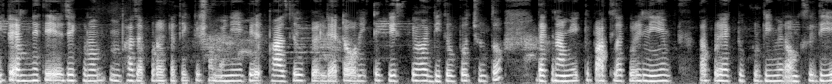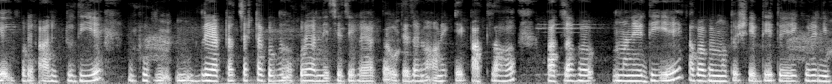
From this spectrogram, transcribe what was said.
একটু এমনিতে যে কোনো ভাজা পোড়াটাতে একটু সময় নিয়ে ভাজলে উপরের লেয়ারটা অনেকটা ক্রিস্পি হয় ভিতর পর্যন্ত। দেখেন আমি একটু পাতলা করে নিয়ে তারপরে একটু ডিমের অংশ দিয়ে উপরে আর একটু দিয়ে লেয়ারটার চেষ্টা করবেন উপরে আর নিচে যে লেয়ারটা ওটা যেন অনেকটাই পাতলা হয়। পাতলা মানে দিয়ে কাবাবের মতো শেপ দিয়ে তৈরি করে নিব।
